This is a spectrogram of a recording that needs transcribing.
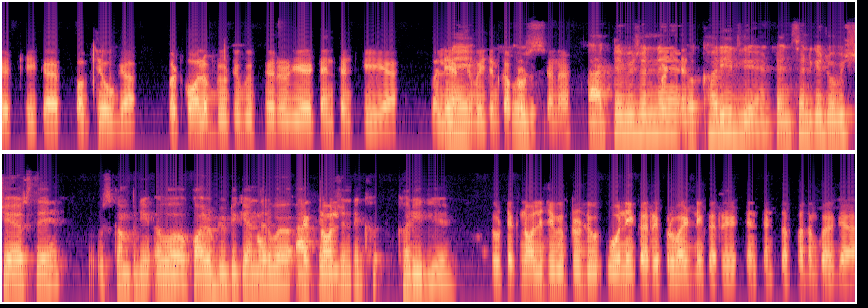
ये ठीक है पबजी हो गया बट कॉल ऑफ़ ड्यूटी भी फिर ये टेंसेंट की है भले एक्टिविजन का प्रोडक्शन है। एक्टिविजन ने खरीद लिए हैं। टेंसेंट के जो भी शेयर्स थे उस कंपनी वो कॉल ऑफ़ ड्यूटी के अंदर वो एक्टिविजन ने खरीद लिए तो टेक्नोलॉजी भी प्रोड्यूस वो नहीं कर रही प्रोवाइड नहीं कर रही। टेंसेंट सब खत्म कर गया।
